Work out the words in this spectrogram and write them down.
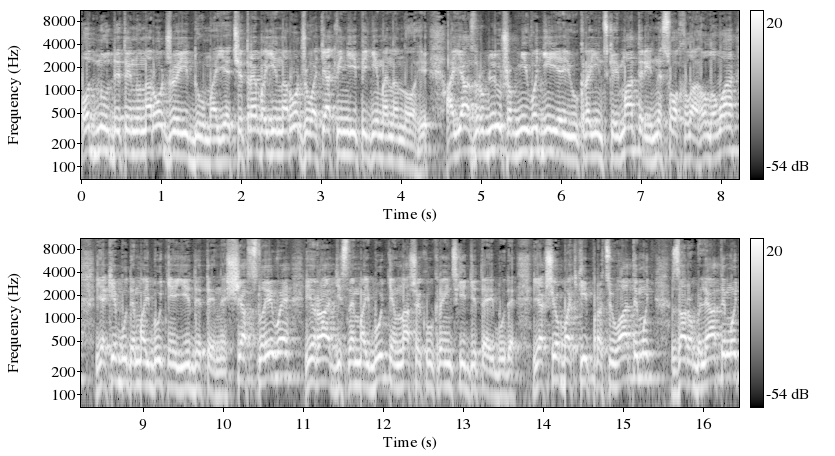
одну дитину народжує і думає, чи треба її народжувати, як він її підніме на ноги. А я зроблю, щоб ні в однієї української матері не сохла голова, яке буде майбутнє її дитини. Щасливе і радісне майбутнє в наших українських дітей буде. Якщо батьки працюватимуть, зароблятимуть,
